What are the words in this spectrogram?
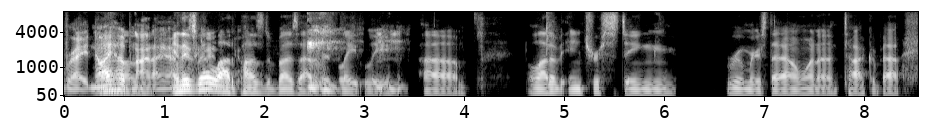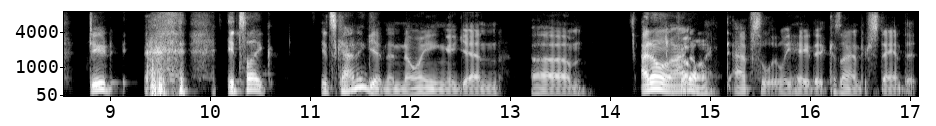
Right? No, I hope Um, not. I, and there's been a lot of positive buzz out of it lately. Mhm. Um, a lot of interesting rumors that I don't want to talk about, dude. it's like it's kind of getting annoying again. Um, I don't, I don't absolutely hate it because I understand it,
